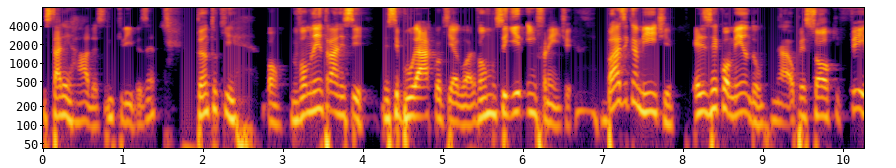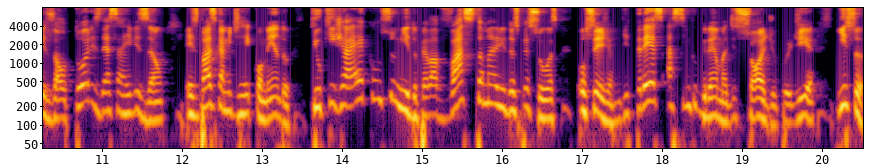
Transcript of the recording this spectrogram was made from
estar erradas, incríveis, né? Tanto que, bom, não vamos nem entrar nesse, nesse buraco aqui agora, vamos seguir em frente. Basicamente, eles recomendam, né, o pessoal que fez, os autores dessa revisão, eles basicamente recomendam que o que já é consumido pela vasta maioria das pessoas, ou seja, de 3 a 5 gramas de sódio por dia, isso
